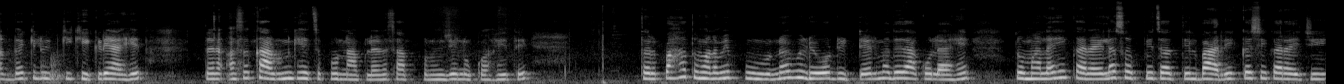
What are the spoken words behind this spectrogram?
अर्धा किलो इतकी खेकडे आहेत. तर असं काढून घ्यायचं पूर्ण आपल्याला साफ करून जे नको आहे ते. तर पहा तुम्हाला मी पूर्ण व्हिडिओ डिटेलमध्ये दाखवला आहे. तुम्हालाही करायला सोपी जातील. बारीक कशी करायची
